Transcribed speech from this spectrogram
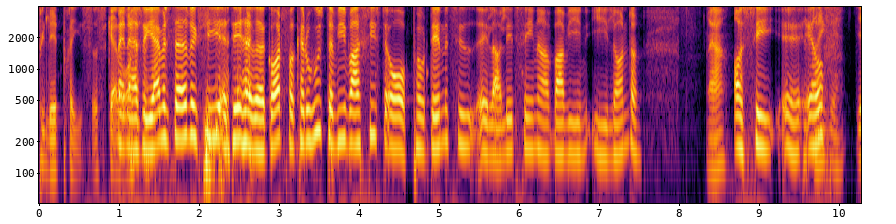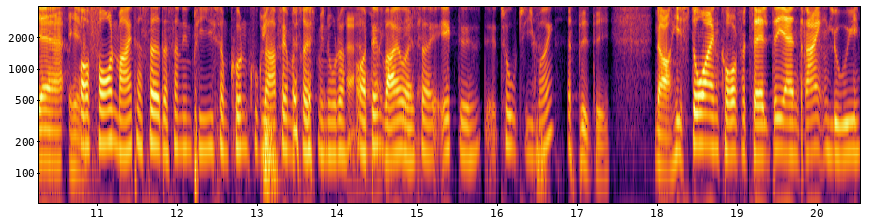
billetpris, så skal Men der altså, også... jeg vil stadigvæk sige, at det havde været godt, for kan du huske, da vi var sidste år på denne tid, eller lidt senere, var vi i, i London, Ja, og se uh, Elf. rigtigt. Ja, Elf. Og foran mig, der sad der sådan en pige, som kun kunne klare 65 minutter. Ja, og den var jo altså ægte øh, to timer, ikke? det er det. Nå, historien kort fortalt, det er en dreng, Louis,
